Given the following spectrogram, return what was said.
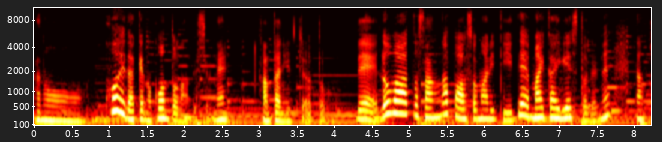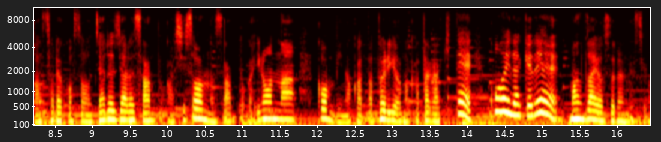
あの声だけのコントなんですよね。簡単に言っちゃうと。でロバートさんがパーソナリティで毎回ゲストでねなんかそれこそジャルジャルさんとかシソンヌさんとかいろんなコンビの方トリオの方が来て声だけで漫才をするんですよ。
